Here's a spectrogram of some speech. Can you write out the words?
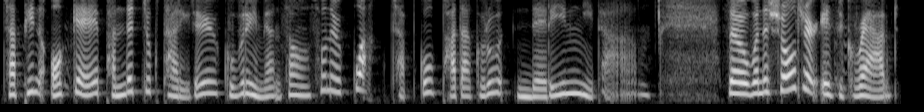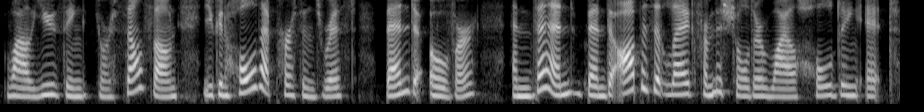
잡힌 어깨의 반대쪽 다리를 구부리면서 손을 꽉 잡고 바닥으로 내립니다. So when the shoulder is grabbed while using your cell phone, you can hold that person's wrist, bend over, and then bend the opposite leg from the shoulder while holding it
